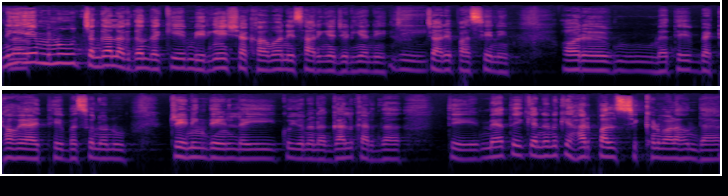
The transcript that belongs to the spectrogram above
ਨਹੀਂ ਇਹ ਮੈਨੂੰ ਚੰਗਾ ਲੱਗਦਾ ਹੁੰਦਾ ਕਿ ਇਹ ਮੇਰੀਆਂ ਹੀ ਸ਼ਾਖਾਵਾਂ ਨੇ ਸਾਰੀਆਂ ਜਿਹੜੀਆਂ ਨੇ। ਚਾਰੇ ਪਾਸੇ ਨੇ। ਔਰ ਮ, ਤੇ ਬੈਠਾ ਹੋਇਆ ਇੱਥੇ ਬਸ ਉਹਨਾਂ ਨੂੰ ਟ੍ਰੇਨਿੰਗ ਦੇਣ ਲਈ ਕੋਈ ਉਹਨਾਂ ਨਾਲ ਗੱਲ ਕਰਦਾ। ਤੇ ਮੈਂ ਤੇ ਕਹਿੰਦਾ ਨਾ ਕਿ ਹਰ ਪਲ ਸਿੱਖਣ ਵਾਲਾ ਹੁੰਦਾ।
